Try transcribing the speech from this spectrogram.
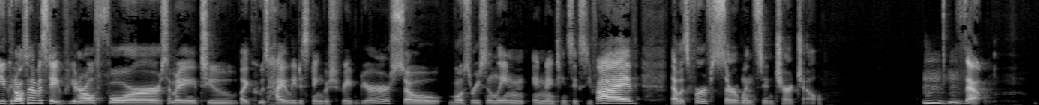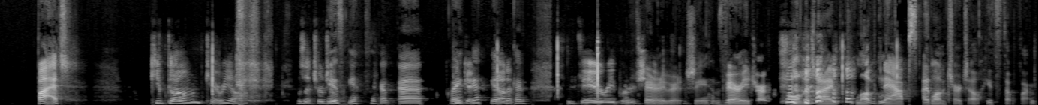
you can also have a state funeral for somebody to like who's highly distinguished figure. So most recently in, in 1965, that was for Sir Winston Churchill. Mhm. So, but Keep going, carry on. Was that Churchill? he's yeah, a, uh, quite Okay, yeah, yeah, got it. kind of Very British. very Britishy, very drunk all the time. Loved naps. I love Churchill. He's so fun.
